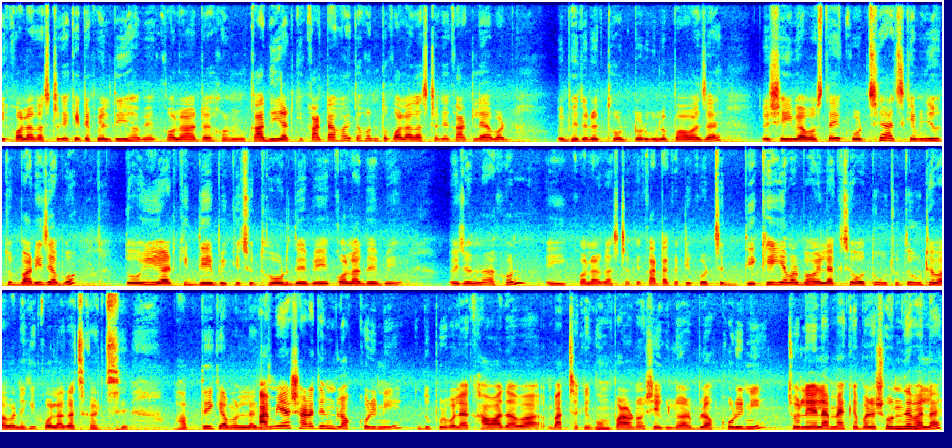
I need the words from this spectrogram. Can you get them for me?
এই কলা গাছটাকে কেটে ফেলতেই হবে। কলাটা এখন কাঁদি আর কি কাটা হয়, তখন তো কলা গাছটাকে কাটলে আবার ওই ভেতরের থোড় টোড়গুলো পাওয়া যায়। তো সেই ব্যবস্থাই করছে। আজকে আমি যেহেতু বাড়ি যাব, তো ওই আর কি দেবে, কিছু থোর দেবে, কলা দেবে। ওই জন্য এখন এই কলার গাছটাকে কাটাকাটি করছে। দেখেই আমার ভয় লাগছে, অত উঁচুতে উঠে বাবা নাকি কলা গাছ কাটছে। ভাবতেই কেমন লাগে। আমি আর সারাদিন ব্লগ করিনি, দুপুরবেলায় খাওয়া দাওয়া বাচ্চাকে ঘুম পাড়ানো, সেগুলো আর ব্লগ করিনি। চলে এলাম একেবারে সন্ধেবেলায়।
